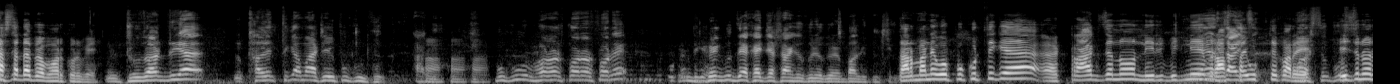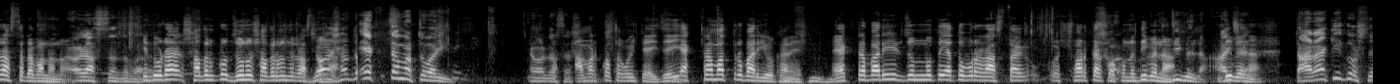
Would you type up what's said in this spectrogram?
রাস্তাটা ব্যবহার করবে। জোদার দিয়া খালের থেকে মাটি ওই পুকুর ভরবে আগে। হ্যাঁ, হ্যাঁ, হ্যাঁ। পুকুর ভরার করার পরে যে করে করে বালি তার মানে ও পুকুর থেকে ট্রাক যেন নির্বিঘ্নে রাস্তায় উঠতে পারে এই জন্য রাস্তাটা বানানো। আর রাস্তা তো কিন্তু ওটা সাধারণ কোনো জনসাধারণের রাস্তা জনসাধারণ একটা মাত্র বাড়ি। আমার কথা ওইটাই যে একটা মাত্র বাড়ি ওখানে। একটা বাড়ির জন্য তো এত বড় রাস্তা সরকার কখনো দিবে না। দিবে না। দিবে আচ্ছা, না। তারা কি করছে?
